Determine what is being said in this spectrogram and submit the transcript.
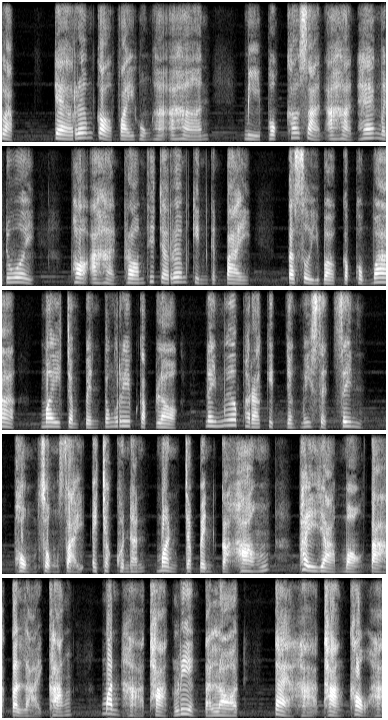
กลับ แกเริ่มก่อไฟหุงหาอาหาร มีพกข้าวสารอาหารแห้งมาด้วย พออาหารพร้อมที่จะเริ่มกินกันไป ตะสุยบอกกับผมว่าไม่จำเป็นต้องรีบกลับหรอก ในเมื่อภารกิจยังไม่เสร็จสิ้น ผมสงสัยไอ้เจ้าคนนั้นมันจะเป็นกระหัง พยายามมองตากันหลายครั้ง มันหาทางเลี่ยงตลอด แต่หาทางเข้าหา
